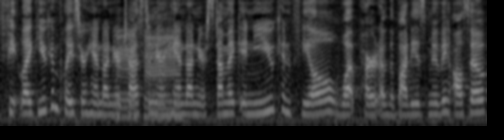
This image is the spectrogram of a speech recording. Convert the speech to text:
feel like you can place your hand on your mm-hmm. chest and your mm-hmm. hand on your stomach and you can feel what part of the body is moving. Also,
